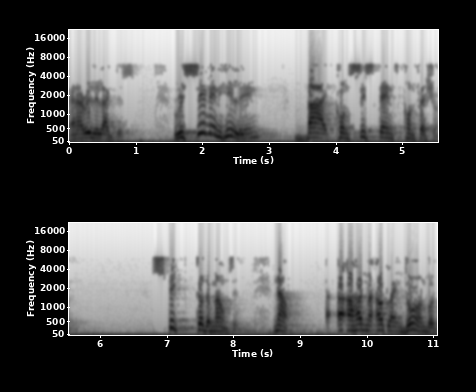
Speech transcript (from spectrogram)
And I really like this. Receiving healing by consistent confession. Speak to the mountain. Now, I, I had my outline drawn, but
